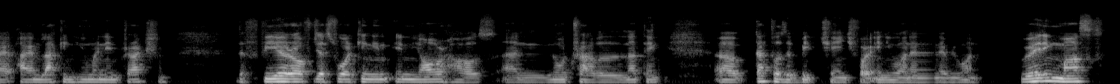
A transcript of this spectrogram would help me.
I, i'm lacking human interaction. The fear of just working in, in your house and no travel nothing uh, that was a big change for anyone and everyone. Wearing masks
